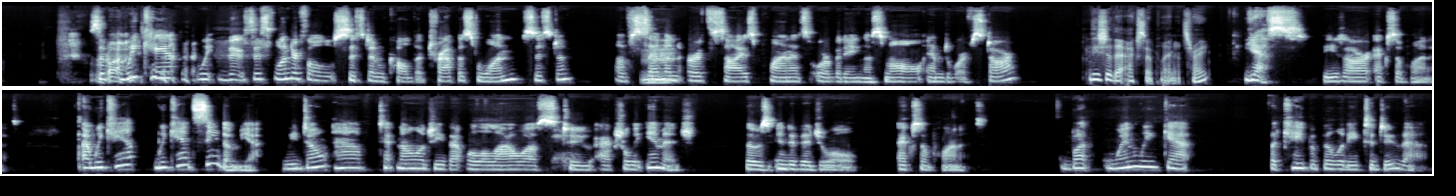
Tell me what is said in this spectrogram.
So right. we can't. We, there's this wonderful system called the TRAPPIST-1 system, of 7 mm-hmm. Earth sized planets orbiting a small M dwarf star. These are the exoplanets, right? Yes, these are exoplanets. And we can't we can't see them yet. We don't have technology that will allow us to actually image those individual exoplanets. But when we get the capability to do that,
